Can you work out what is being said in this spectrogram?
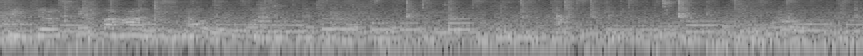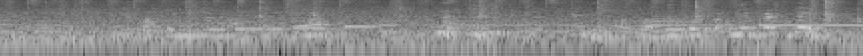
Si Josie pahalos na upuan. Pati mo na lang. Ha? May birthday.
